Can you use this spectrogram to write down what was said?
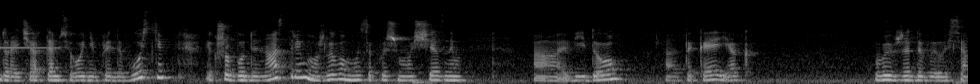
До речі, Артем сьогодні прийде в гості. Якщо буде настрій, можливо, ми запишемо ще з ним відео, таке, як ви вже дивилися.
